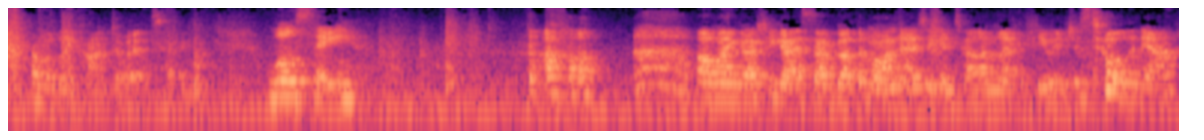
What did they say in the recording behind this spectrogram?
probably can't do it so we'll see. Oh, my gosh you guys so I've got them on as you can tell I'm like a few inches taller now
